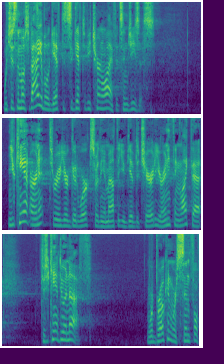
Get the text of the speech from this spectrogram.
which is the most valuable gift. It's the gift of eternal life. It's in Jesus. You can't earn it through your good works or the amount that you give to charity or anything like that because you can't do enough. We're broken, we're sinful,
